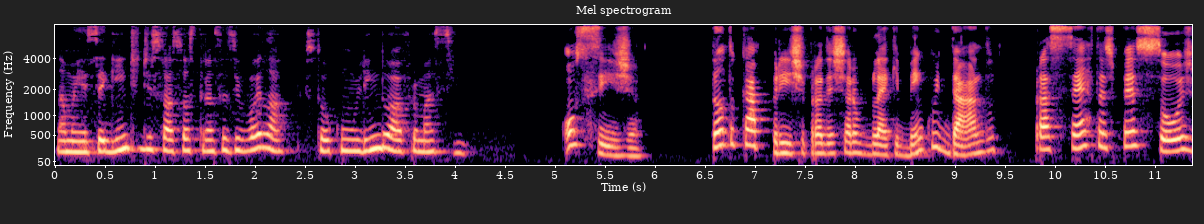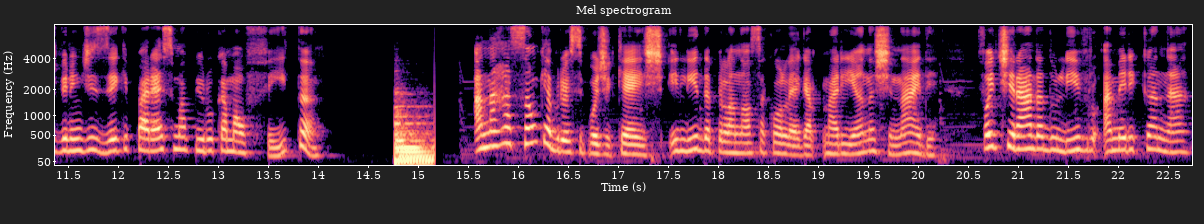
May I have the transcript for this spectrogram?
Na manhã seguinte, desfaço as tranças e vou lá. Estou com um lindo afro macio. Ou seja, tanto capricho para deixar o black bem cuidado, para certas pessoas virem dizer que parece uma peruca mal feita? A narração que abriu esse podcast e lida pela nossa colega Mariana Schneider foi tirada do livro Americaná,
